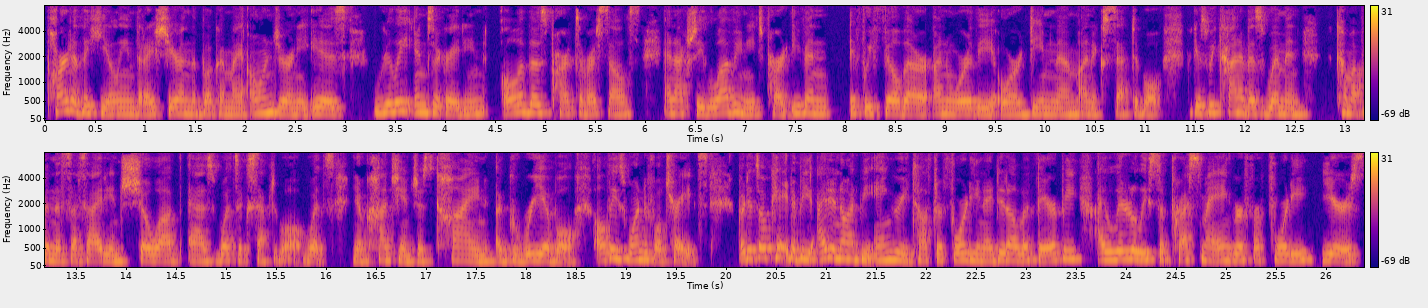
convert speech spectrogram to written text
part of the healing that I share in the book on my own journey is really integrating all of those parts of ourselves and actually loving each part, even if we feel they're unworthy or deem them unacceptable because we kind of as women come up in the society and show up as what's acceptable, what's, you know, conscientious, kind, agreeable, all these wonderful traits. But it's okay to be, I didn't know how to be angry till after 40 and I did all the therapy. I literally suppressed my anger for 40 years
